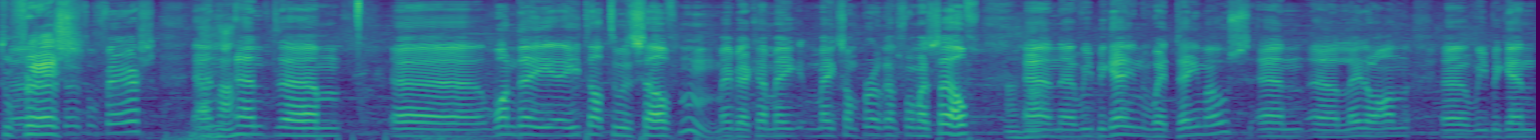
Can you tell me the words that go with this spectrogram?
To fairs. to, fairs, and Uh-huh. and um, uh, one day he thought to himself, hmm, maybe I can make make some programs for myself, Uh-huh. and uh, we began with demos, and uh, later on uh, we began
